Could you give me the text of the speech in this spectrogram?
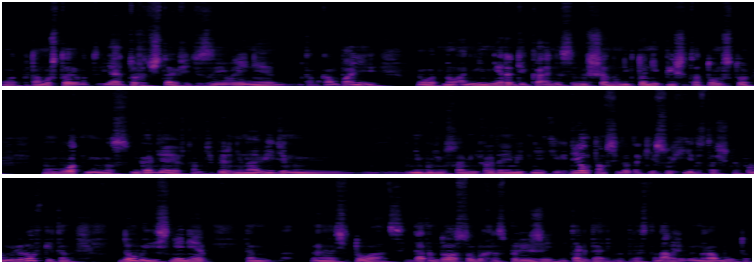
Вот, потому что вот я тоже читаю все эти заявления там, компаний, вот, но они не радикальны совершенно. Никто не пишет о том, что вот мы вас, негодяев, там теперь ненавидим и не будем с вами никогда иметь никаких дел. Там всегда такие сухие достаточно формулировки, там до выяснения там, Э, ситуации, да, там, до особых распоряжений и так далее. Мы приостанавливаем работу.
